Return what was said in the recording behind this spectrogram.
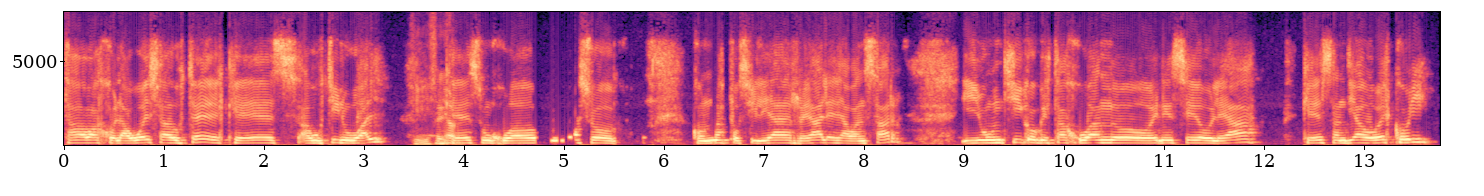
estaba bajo la huella de ustedes, que es Agustín Ubal, que es un jugador con unas posibilidades reales de avanzar, y un chico que está jugando en SAA, que es Santiago Vescovi,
